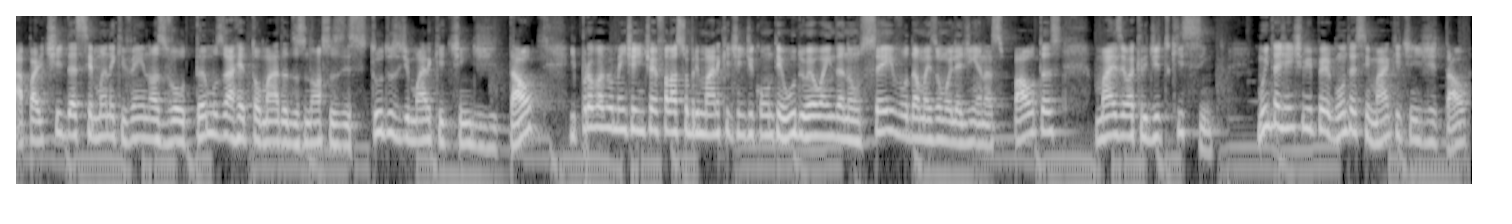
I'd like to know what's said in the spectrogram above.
A partir da semana que vem nós voltamos à retomada dos nossos estudos de marketing digital e provavelmente a gente vai falar sobre marketing de conteúdo. Eu ainda não sei, vou dar mais uma olhadinha nas pautas, mas eu acredito que sim. Muita gente me pergunta se marketing digital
